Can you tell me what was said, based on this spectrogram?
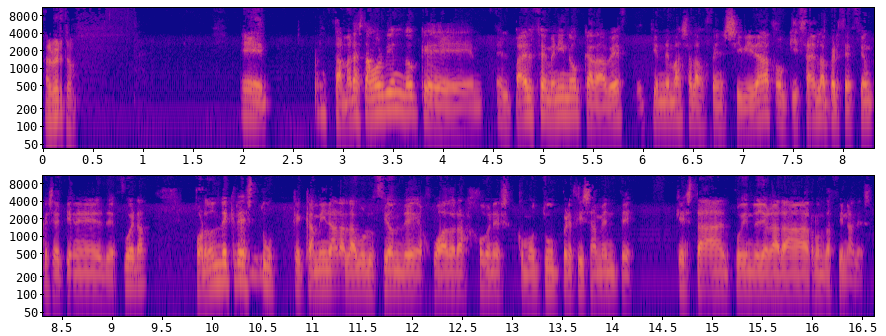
Alberto. Eh, Tamara, estamos viendo que el pádel femenino cada vez tiende más a la ofensividad o quizás es la percepción que se tiene de fuera. ¿Por dónde crees tú que caminará la evolución de jugadoras jóvenes como tú, precisamente, que están pudiendo llegar a rondas finales?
